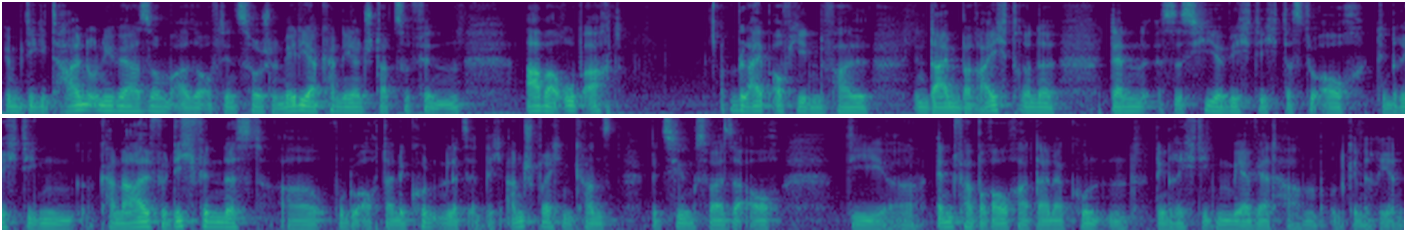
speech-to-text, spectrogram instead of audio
im digitalen Universum, also auf den Social-Media-Kanälen stattzufinden. Aber Obacht, bleib auf jeden Fall in deinem Bereich drin, denn es ist hier wichtig, dass du auch den richtigen Kanal für dich findest, äh, wo du auch deine Kunden letztendlich ansprechen kannst, beziehungsweise auch die äh, Endverbraucher deiner Kunden den richtigen Mehrwert haben und generieren.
